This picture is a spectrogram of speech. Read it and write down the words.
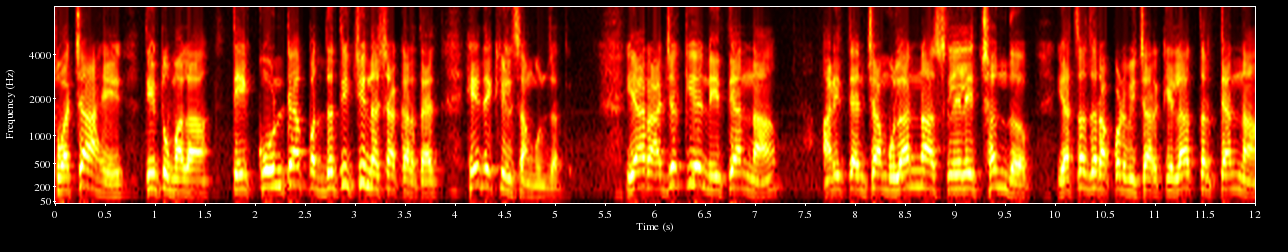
त्वचा आहे ती तुम्हाला ते कोणत्या पद्धतीची नशा करतायत हे देखील सांगून जाते. या राजकीय नेत्यांना आणि त्यांच्या मुलांना असलेले छंद याचा जर आपण विचार केला तर त्यांना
